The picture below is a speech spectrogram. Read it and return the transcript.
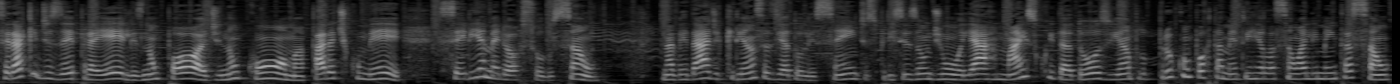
Será que dizer para eles não pode, não coma, para de comer, seria a melhor solução? Na verdade, crianças e adolescentes precisam de um olhar mais cuidadoso e amplo para o comportamento em relação à alimentação.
